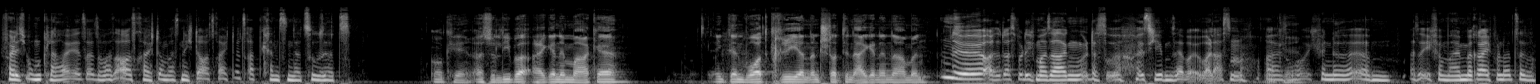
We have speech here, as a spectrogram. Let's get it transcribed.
völlig unklar ist, also was ausreicht und was nicht ausreicht als abgrenzender Zusatz. Okay, also lieber eigene Marke, irgendein Wort kreieren anstatt den eigenen Namen? Nö, also das würde ich mal sagen, das ist jedem selber überlassen. Also okay. ich finde, ähm, also ich für meinen Bereich benutze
